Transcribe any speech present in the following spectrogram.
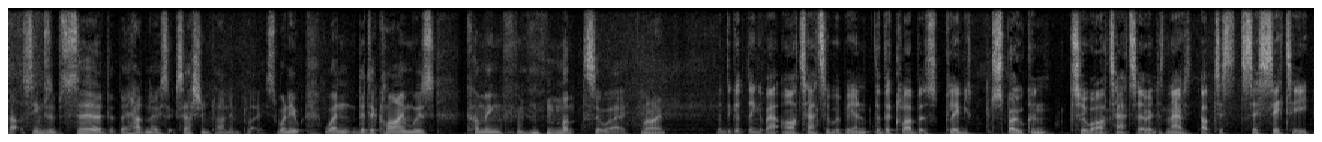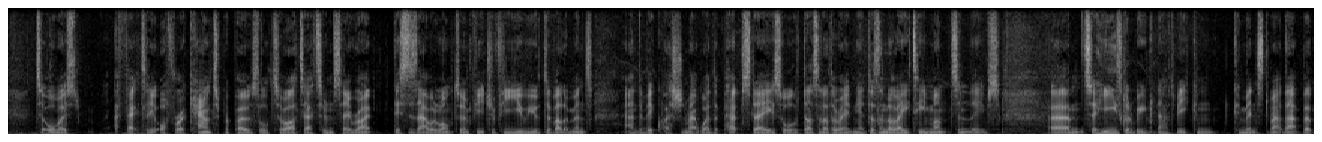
That seems absurd that they had no succession plan in place when it when the decline was coming from months away. Right. But the good thing about Arteta would be, and the, the club has clearly spoken to Arteta, and it's now up to C- City to almost effectively offer a counter proposal to Arteta and say, right, this is our long term future for you, your development, and the big question about whether Pep stays or does another eight- you know, does another eighteen months and leaves. Um, so he's got to be have to be con- convinced about that. But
